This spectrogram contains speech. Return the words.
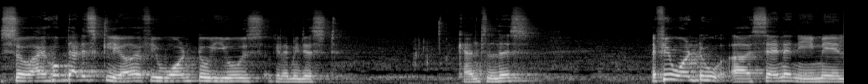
So I hope that is clear. If you want to use okay let me just cancel this. If you want to uh, send an email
